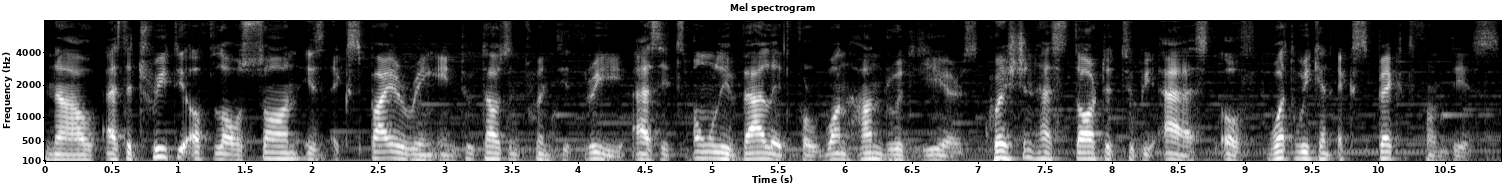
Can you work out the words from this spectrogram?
Now, as the Treaty of Lausanne is expiring in 2023 as it's only valid for 100 years, question has started to be asked of what we can expect from this.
